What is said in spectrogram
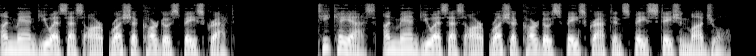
unmanned USSR, Russia cargo spacecraft. TKS, unmanned USSR, Russia cargo spacecraft and space station module.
